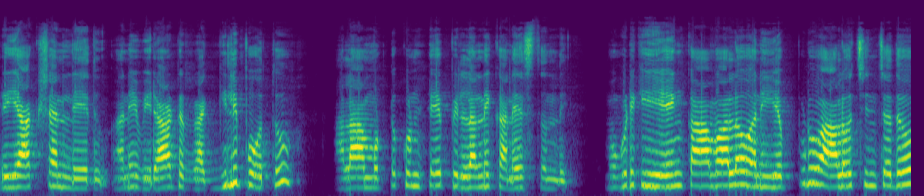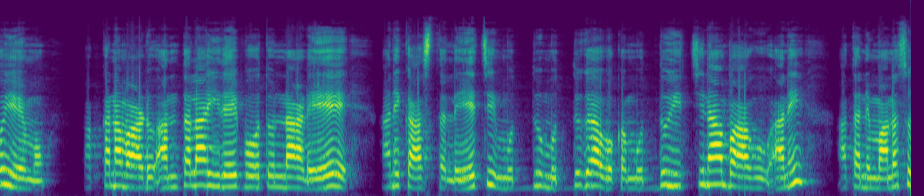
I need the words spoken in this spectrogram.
రియాక్షన్ లేదు అని విరాట్ రగిలిపోతూ అలా ముట్టుకుంటే పిల్లల్ని కనేస్తుంది. మొగుడికి ఏం కావాలో అని ఎప్పుడు ఆలోచించదో ఏమో. పక్కన వాడు అంతలా ఇదైపోతున్నాడే అని కాస్త లేచి ముద్దు ముద్దుగా ఒక ముద్దు ఇచ్చినా బాగు అని అతని మనసు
